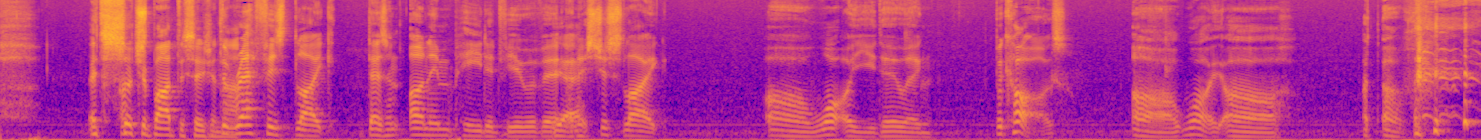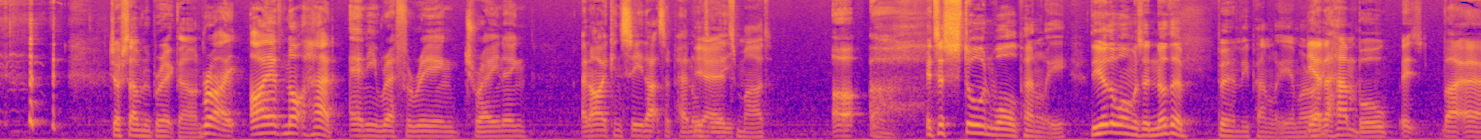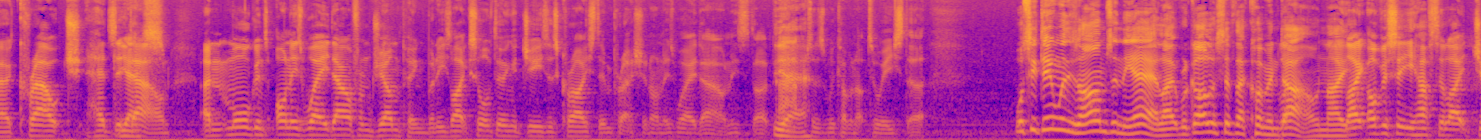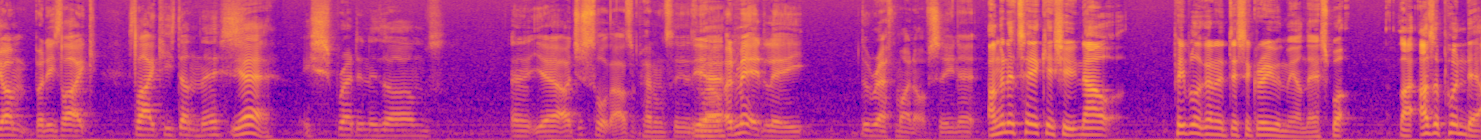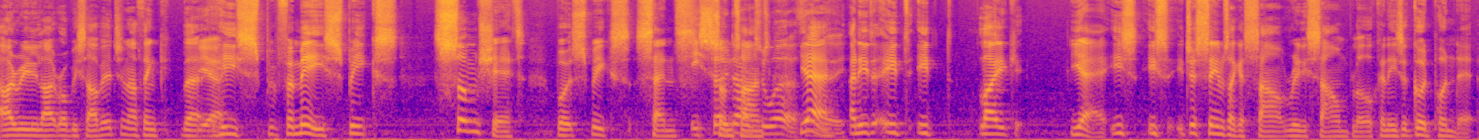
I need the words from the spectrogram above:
It's such a bad decision. The that. ref is like, there's an unimpeded view of it, Yeah. and it's just like, oh, what are you doing? Because, oh, what? Oh, I- oh. just having a breakdown. right. I have not had any refereeing training, and I can see that's a penalty. Yeah, it's mad. Uh, uh, It's a stone wall penalty. The other one was another Burnley penalty. Am I yeah, right? the handball. It's like uh, Crouch heads it Yes. down, and Morgan's on his way down from jumping, but he's like sort of doing a Jesus Christ impression on his way down. He's like Yeah. apt as we're coming up to Easter. What's he doing with his arms in the air? Like, regardless if they're coming down, like, Like obviously you have to like jump, but he's like it's like he's done this. yeah, he's spreading his arms, and yeah, I just thought that was a penalty as Yeah. well. Admittedly, the ref might not have seen it. I'm going to take issue now. People are going to disagree with me on this, but like as a pundit, I really like Robbie Savage, and I think that Yeah. he, sp- for me, speaks some shit, but speaks sense. He's so down sometimes. to earth, Yeah, he? and he he he like yeah, he's he's he just seems like a sound really sound bloke, and he's a good pundit.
